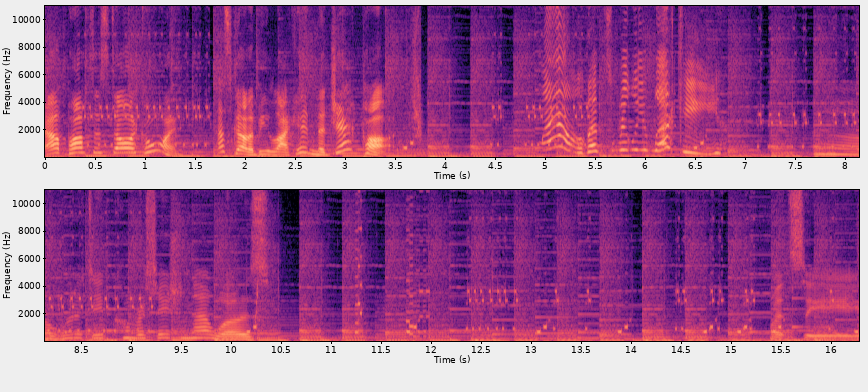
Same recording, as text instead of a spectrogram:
out pops this dollar coin. That's gotta be like hitting the jackpot. Wow, that's really lucky. Uh, what a deep conversation that was. Let's see.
